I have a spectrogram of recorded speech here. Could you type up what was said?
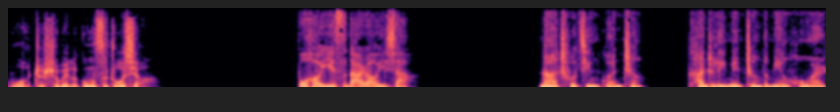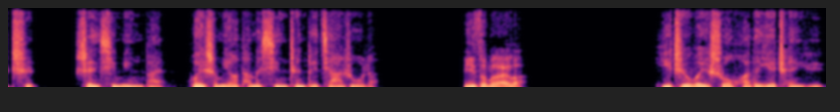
我这是为了公司着想。不好意思打扰一下。拿出警官证，看着里面争得面红耳赤，沈西明白为什么要他们刑侦队加入了。你怎么来了？一直未说话的叶晨宇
